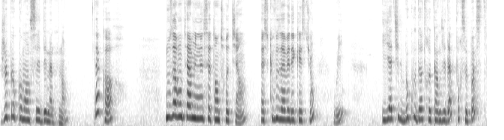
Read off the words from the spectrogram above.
Je peux commencer dès maintenant. D'accord. Nous avons terminé cet entretien. Est-ce que vous avez des questions? Oui. Y a-t-il beaucoup d'autres candidats pour ce poste?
